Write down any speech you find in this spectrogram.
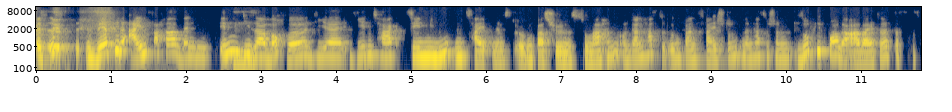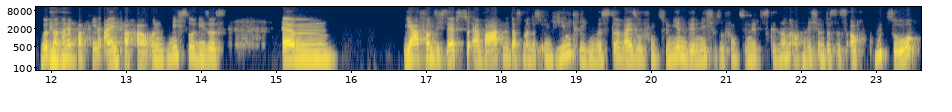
es ist sehr viel einfacher, wenn du in mhm. dieser Woche dir jeden Tag zehn Minuten Zeit nimmst, irgendwas Schönes zu machen. Und dann hast du irgendwann zwei Stunden, dann hast du schon so viel vorgearbeitet. Das, das wird dann mhm. einfach viel einfacher und nicht so dieses, ähm, ja, von sich selbst zu erwarten, dass man das irgendwie hinkriegen müsste, weil so funktionieren wir nicht, so funktioniert das Gehirn auch nicht und das ist auch gut so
